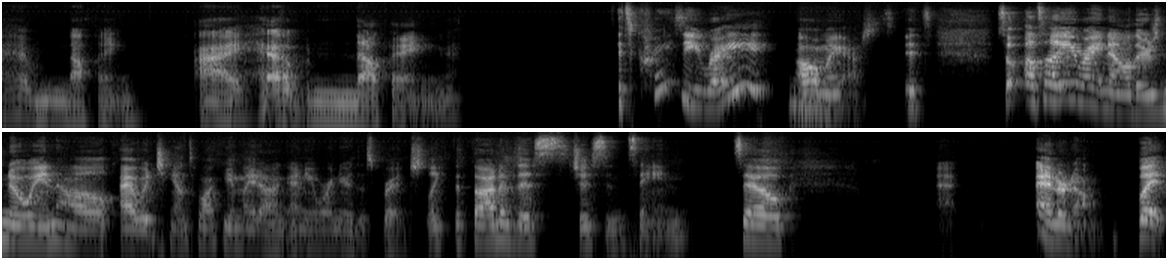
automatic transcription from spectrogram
I have nothing. I have nothing. It's crazy, right? Oh Mm. my gosh. It's so I'll tell you right now, there's no way in hell I would chance walking my dog anywhere near this bridge. Like the thought of this is just insane. So I I don't know. But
